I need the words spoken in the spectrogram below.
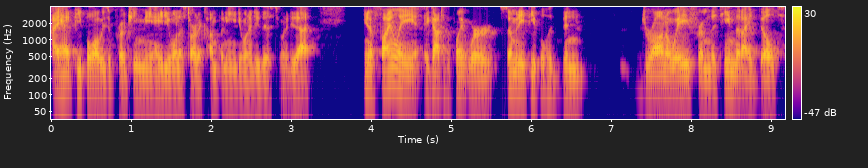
I had people always approaching me, hey, do you want to start a company? Do you want to do this? Do you want to do that? You know, finally, it got to the point where so many people had been drawn away from the team that I had built.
